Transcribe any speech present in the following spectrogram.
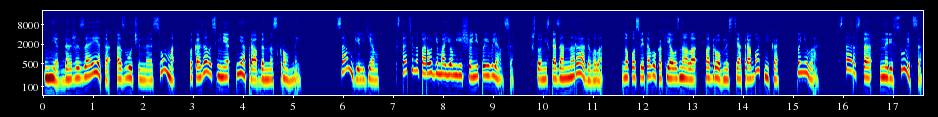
нет, даже за это озвученная сумма показалась мне неоправданно скромной. Сам Гильем, кстати, на пороге моем еще не появлялся, что несказанно радовало, но после того, как я узнала подробности от работника, поняла, староста нарисуется,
